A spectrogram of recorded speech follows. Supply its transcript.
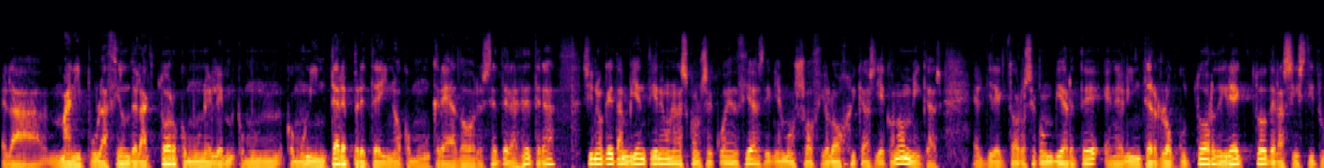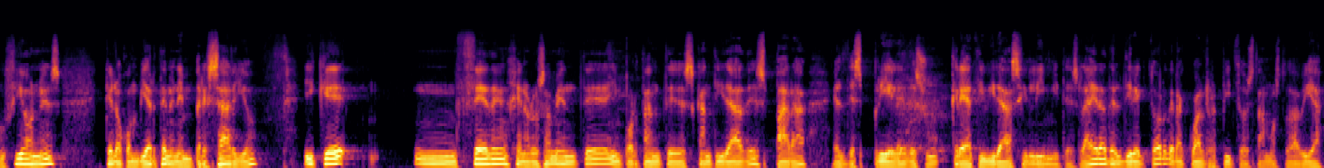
la manipulación del actor como un, como un intérprete y no como un creador, etcétera, etcétera, sino que también tiene unas consecuencias, diríamos, sociológicas y económicas. El director se convierte en el interlocutor directo de las instituciones que lo convierten en empresario y que ceden generosamente importantes cantidades para el despliegue de su creatividad sin límites. La era del director, de la cual, repito, estamos todavía,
